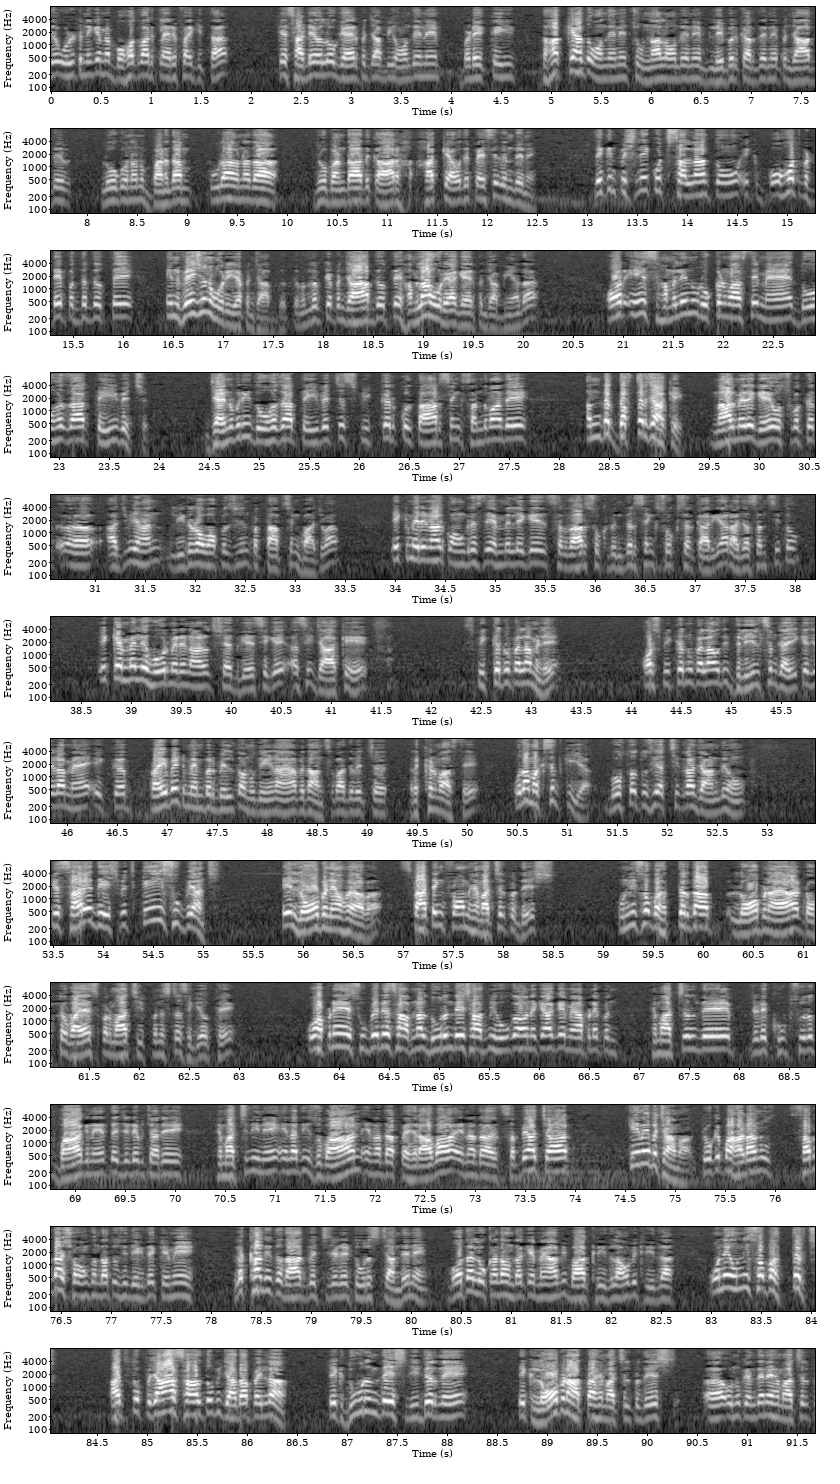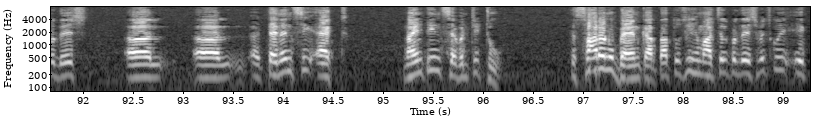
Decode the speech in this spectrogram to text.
ਦੇ ਉਲਟ ਨਹੀਂ ਕਿ ਮੈਂ ਬਹੁਤ ਵਾਰ ਕਲੈਰੀਫਾਈ ਕੀਤਾ ਕਿ ਸਾਡੇ ਵੱਲੋਂ ਗੈਰ ਪੰਜਾਬੀ ਆਉਂਦੇ ਨੇ, ਬੜੇ ਕਈ ਦਹਾਕਿਆਂ ਤੋਂ ਆਉਂਦੇ ਨੇ, ਝੋਨਾ ਲਾਉਂਦੇ ਨੇ ਲੇਬਰ ਕਰਦੇ ਨੇ, ਪੰਜਾਬ ਦੇ ਲੋਕ ਉਹਨਾਂ ਨੂੰ ਬਣਦਾ ਪੂਰਾ ਉਹਨਾਂ ਦਾ ਜੋ ਬਣਦਾ ਅਧਿਕਾਰ ਹੱਕ ਹੈ, ਉਹਦੇ ਪੈਸੇ ਦਿੰਦੇ ਨੇ। ਲੇਕਿਨ ਪਿਛਲੇ ਕੁਝ ਸਾਲਾਂ ਤੋਂ ਇੱਕ ਬਹੁਤ ਵੱਡੇ ਪੱਧਰ ਦੇ ਉੱਤੇ ਇਨਵੇਜਨ ਹੋ ਰਹੀ ਹੈ ਪੰਜਾਬ ਦੇ ਉੱਤੇ। ਮਤਲਬ ਕਿ ਪੰਜਾਬ ਦੇ ਉੱਤੇ ਹਮਲਾ ਹੋ ਰਿਹਾ ਗੈਰ ਪੰਜਾਬੀਆਂ ਦਾ। ਔਰ ਇਸ ਹਮਲੇ ਨੂੰ ਰੋਕਣ ਵਾਸਤੇ ਮੈਂ 2023 ਵਿੱਚ, ਜਨਵਰੀ 2023 ਵਿੱਚ ਸਪੀਕਰ ਕੁਲਤਾਰ ਸਿੰਘ ਸੰਧਵਾ ਦੇ ਅੰਦਰ ਦਫ਼ਤਰ ਜਾ ਕੇ ਨਾਲ ਮੇਰੇ ਗਏ। ਉਸ ਵਕਤ ਅੱਜ ਵੀ ਹਨ leader of opposition Pratap Singh Bajwa. ਇੱਕ ਮੇਰੇ ਨਾਲ ਕਾਂਗਰਸ ਦੇ ਐਮਐਲਏ ਕੇ ਸਰਦਾਰ ਸੁਖਵਿੰਦਰ ਸਿੰਘ, ਸੁਖ ਸਰਕਾਰੀਆ, ਰਾਜਾ ਸੰਸੀ ਤੋਂ। ਇੱਕ ਐਮਐਲਏ ਹੋਰ ਮੇਰੇ ਨਾਲ ਸ਼ਾਇਦ ਗਏ ਸੀਗੇ। ਅਸੀਂ ਜਾ ਕੇ ਸਪੀਕਰ ਨੂੰ ਪਹਿਲਾਂ ਮਿਲੇ ਔਰ ਸਪੀਕਰ ਨੂੰ ਪਹਿਲਾਂ ਉਹਦੀ ਦਲੀਲ ਸਮਝਾਈ ਕਿ ਜਿਹੜਾ ਮੈਂ ਇੱਕ ਪ੍ਰਾਈਵੇਟ ਮੈਂਬਰ ਬਿੱਲ ਤੁਹਾਨੂੰ ਦੇਣ ਆਇਆ ਵਿਧਾਨ ਸਭਾ ਦੇ ਵਿੱਚ ਰੱਖਣ ਵਾਸਤੇ, ਉਹਦਾ ਮਕਸਦ ਕੀ ਆ? ਦੋਸਤੋ, ਤੁਸੀਂ ਅੱਛੀ ਤਰ੍ਹਾਂ ਜਾਣਦੇ ਹੋ ਕਿ ਸਾਰੇ ਦੇਸ਼ ਵਿੱਚ ਕਈ ਸੂਬਿਆਂ 'ਚ ਇਹ ਲਾਅ ਬਣਿਆ ਹੋਇਆ ਵਾ। ਸਟਾਰਟਿੰਗ ਫਰੋਮ ਹਿਮਾਚਲ ਪ੍ਰਦੇਸ਼ 1972 ਦਾ ਲਾਅ ਬਣਾਇਆ। Doctor YS Parmar chief minister ਸੀਗੇ ਉੱਥੇ। ਉਹ ਆਪਣੇ ਸੂਬੇ ਦੇ ਹਿਸਾਬ ਨਾਲ ਦੂਰੰਦੇਸ਼ ਆਦਮੀ ਹੋਊਗਾ। ਉਹਨੇ ਕਿਹਾ ਕਿ ਮੈਂ ਆਪਣੇ ਹਿਮਾਚਲ ਦੇ ਜਿਹੜੇ ਖੂਬਸੂਰਤ ਬਾਗ ਨੇ ਤੇ ਜਿਹੜੇ ਵਿਚਾਰੇ ਹਿਮਾਚਲੀ ਨੇ, ਇਹਨਾਂ ਦੀ ਜ਼ੁਬਾਨ, ਇਹਨਾਂ ਦਾ ਪਹਿਰਾਵਾ, ਇਹਨਾਂ ਦਾ ਸੱਭਿਆਚਾਰ ਕਿਵੇਂ ਬਚਾਵਾਂ? ਕਿਉਂਕਿ ਪਹਾੜਾਂ ਨੂੰ ਸਭ ਦਾ ਸ਼ੌਂਕ ਹੁੰਦਾ, ਤੁਸੀਂ ਦੇਖਦੇ ਕਿਵੇਂ ਲੱਖਾਂ ਦੀ ਤਾਦਾਦ ਵਿੱਚ ਜਿਹੜੇ ਟੂਰਿਸਟ ਜਾਂਦੇ ਨੇ। ਬਹੁਤਾ ਲੋਕਾਂ ਦਾ ਹੁੰਦਾ ਕਿ ਮੈਂ ਆ ਵੀ ਬਾਗ ਖਰੀਦ ਲਾਂ, ਉਹ ਵੀ ਖਰੀਦ ਲਾਂ। ਉਹਨੇ 1972 ਚ ਅੱਜ ਤੋਂ 50 ਸਾਲ ਤੋਂ ਵੀ ਜ਼ਿਆਦਾ ਪਹਿਲਾਂ ਇੱਕ ਦੂਰੰਦੇਸ਼ ਲੀਡਰ ਨੇ ਇੱਕ ਲਾਅ ਬਣਾਤਾ ਹਿਮਾਚਲ ਪ੍ਰਦੇਸ਼ ਉਹਨੂੰ ਕਹਿੰਦੇ ਨੇ ਹਿਮਾਚਲ ਪ੍ਰਦੇਸ਼ ਟੈਨੈਂਸੀ ਐਕਟ 1972 ਤੇ ਸਾਰਿਆਂ ਨੂੰ ਬੈਨ ਕਰਤਾ। ਤੁਸੀਂ ਹਿਮਾਚਲ ਪ੍ਰਦੇਸ਼ ਵਿੱਚ ਕੋਈ ਇੱਕ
